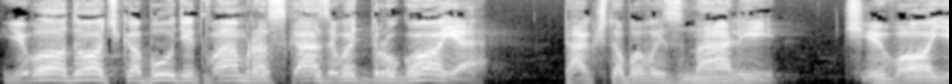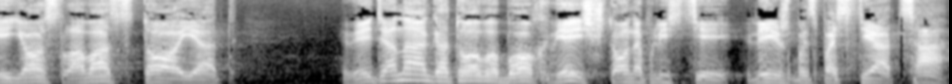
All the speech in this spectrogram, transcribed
его дочка будет вам рассказывать другое, так чтобы вы знали, чего ее слова стоят. Ведь она готова, бог весь, что наплести, лишь бы спасти отца.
